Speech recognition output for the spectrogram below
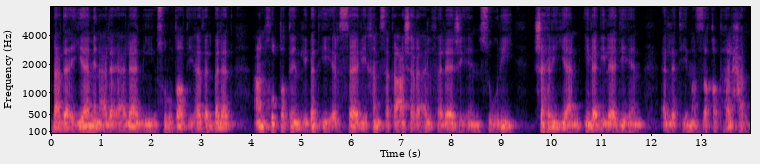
بعد أيام على إعلان سلطات هذا البلد عن خطة لبدء إرسال خمسة عشر ألف لاجئ سوري شهريا إلى بلادهم التي مزقتها الحرب.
